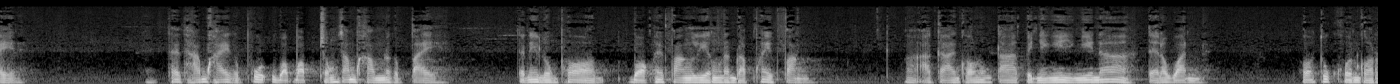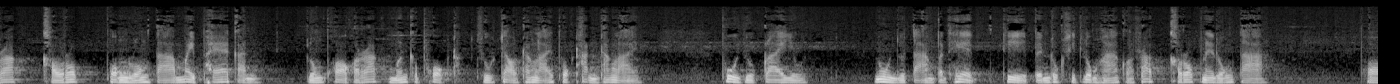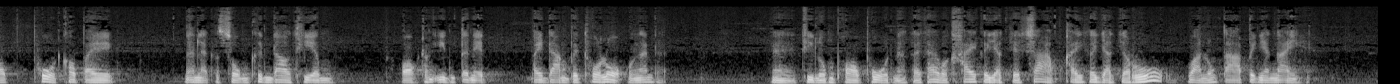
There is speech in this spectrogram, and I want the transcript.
ถ้าถามใครก็พูดอุบบบสองสาคำแล้วก็ไป แต่นี่หลวงพ่อบอกให้ฟังเรียงลำดับให้ฟังว่าอาการของหลวงตาเป็นอย่างนี้อย่างนี้นะแต่ละวัน เพราะทุกคนก็รักเคารพองหลวงตาไม่แพ้กัน หลวงพ่อก็รักเหมือนกับพวกชูเจ้าทั้งหลายพวกท่านทั้งหลาย ผู้อยู่ไกลอยู่นู่นอยู่ต่างประเทศที่เป็นลูกศิษย์ลุงหาก็รักเคารพในหลวงตา พอพูดเข้าไปนั่นแหละก็ส่งขึ้นดาวเทียม ออกทางอินเทอร์เน็ต ไปดังไปทั่วโลกเหมือนกันเถอะที่หลวงพ่อพูดนะคล้ายๆว่าใครก็อยากจะทราบ ใครก็อยากจะรู้ว่าหลวงตาเป็นยังไง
